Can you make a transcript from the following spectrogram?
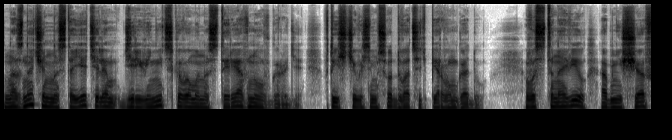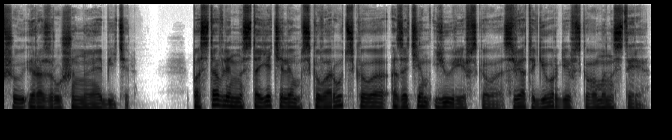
Назначен настоятелем Деревеницкого монастыря в Новгороде в 1821 году восстановил обнищавшую и разрушенную обитель. Поставлен настоятелем Сковородского, а затем Юрьевского, Свято-Георгиевского монастыря.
